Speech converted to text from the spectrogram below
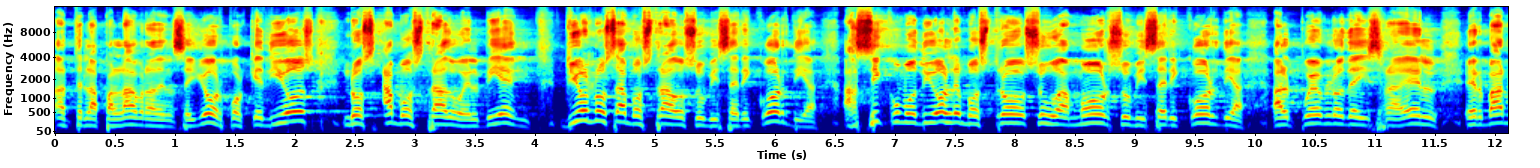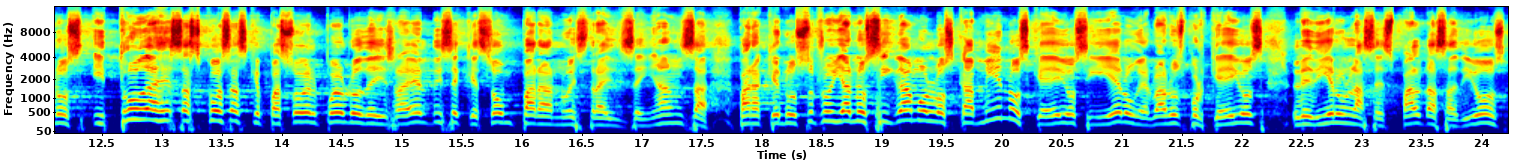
ante la palabra del Señor, porque Dios nos ha mostrado el bien, Dios nos ha mostrado su misericordia, así como Dios le mostró su amor, su misericordia al pueblo de Israel, hermanos, y todas esas cosas que pasó el pueblo de Israel dice que son para nuestra enseñanza, para que nosotros ya no sigamos los caminos que ellos siguieron, hermanos, porque ellos le dieron las espaldas a Dios.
